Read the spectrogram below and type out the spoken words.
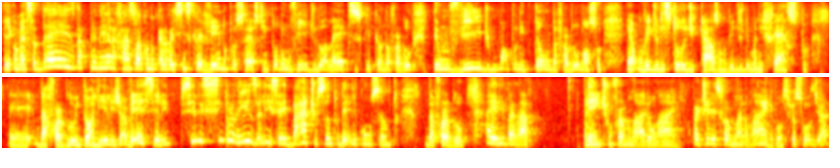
ele começa desde a primeira fase lá quando o cara vai se inscrever no processo tem todo um vídeo do Alex explicando a ForBlue tem um vídeo mó bonitão da ForBlue nosso é um vídeo de estudo de caso um vídeo de manifesto é, da ForBlue então ali ele já vê se ele se ele se sincroniza ali se ele bate o santo dele com o santo da ForBlue aí ele vai lá preenche um formulário online. A partir desse formulário online, algumas pessoas já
